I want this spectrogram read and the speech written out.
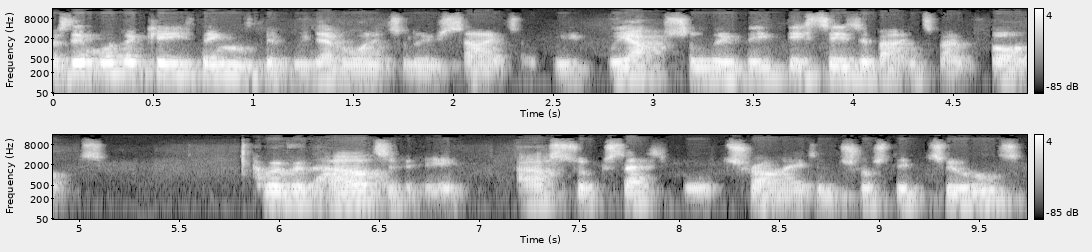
I think one of the key things that we never wanted to lose sight of, we, we absolutely, this is about inspired performance. However, at the heart of it are successful, tried and trusted tools.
